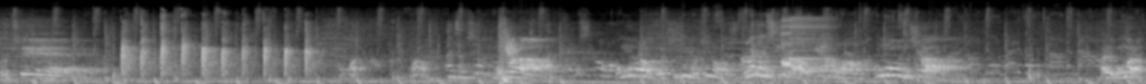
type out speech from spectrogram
그렇지. 공무하라 뭐하노 아, 잠시만. 쉬고. 공무라고 뭘 쉬지 뭘 쉬노? 아, 좀 쉬고 올게요. 공무하면서 쉬라 공무하라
